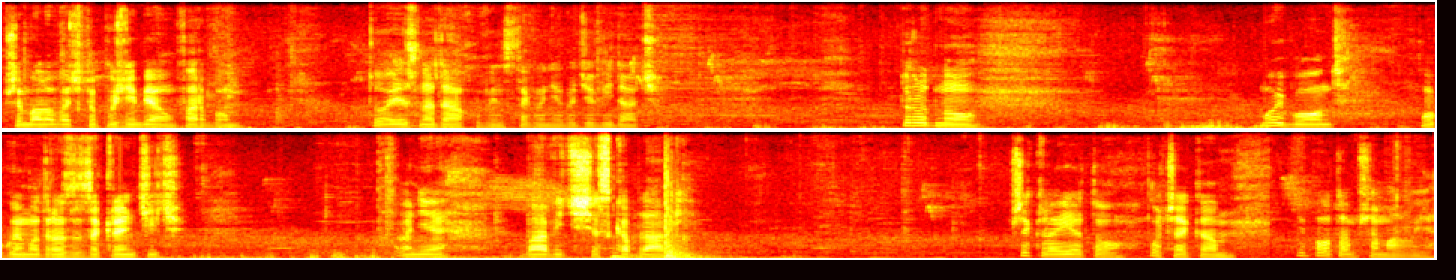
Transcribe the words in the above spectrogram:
Przemalować to później białą farbą. To jest na dachu, więc tego nie będzie widać. Trudno. Mój błąd. Mogłem od razu zakręcić, a nie bawić się z kablami. Przykleję to, poczekam i potem przemaluję.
